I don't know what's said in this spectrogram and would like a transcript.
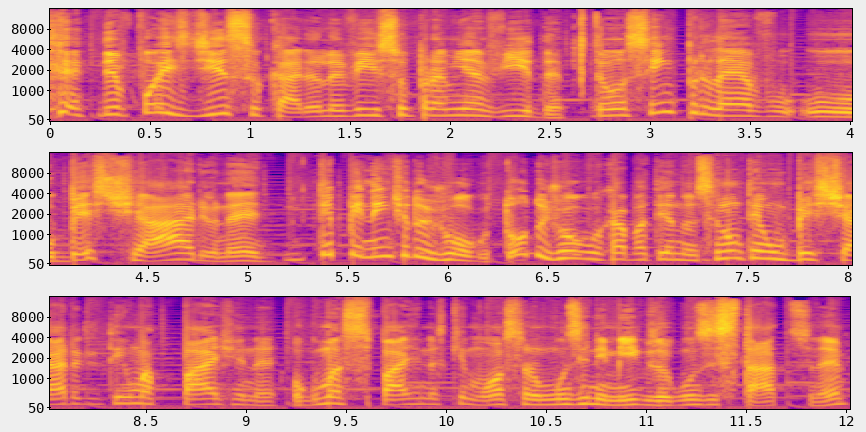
Depois disso, cara, eu levei isso pra minha vida. Então eu sempre levo o bestiário, né? Independente do jogo, todo jogo acaba tendo. Se não tem um bestiário, ele tem uma página, algumas páginas que mostram alguns inimigos, alguns status, né?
